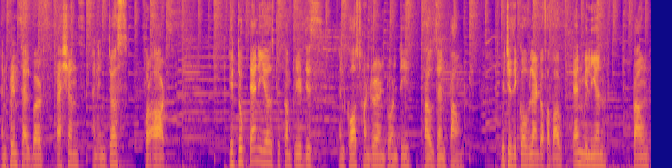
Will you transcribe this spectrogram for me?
and Prince Albert's passions and interests for arts. It took 10 years to complete this and cost 120,000 pound, which is equivalent of about 10 million pound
